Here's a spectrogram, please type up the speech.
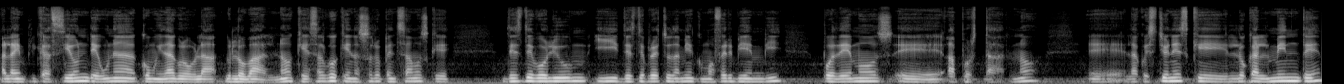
a la implicación de una comunidad global, ¿no? que es algo que nosotros pensamos que desde Volume y desde proyectos también como Airbnb podemos eh, aportar. ¿no? Eh, la cuestión es que localmente,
